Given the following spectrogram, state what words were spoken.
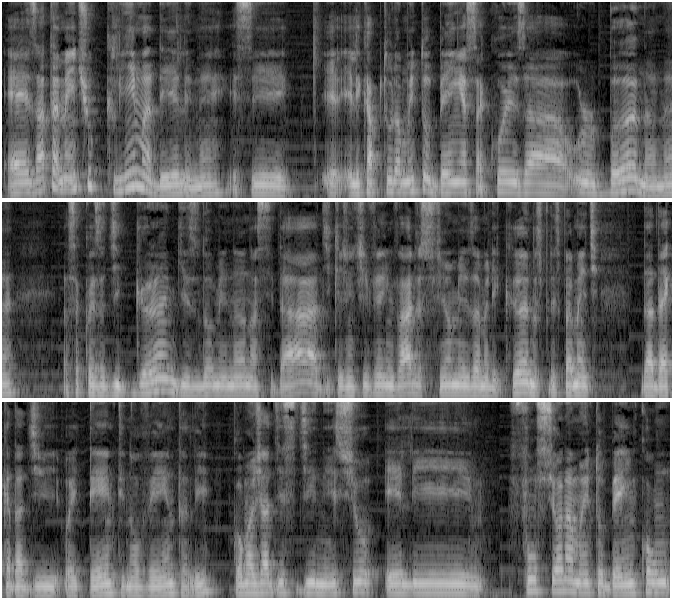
é exatamente o clima dele, né? Esse ele captura muito bem essa coisa urbana, né? Essa coisa de gangues dominando a cidade, que a gente vê em vários filmes americanos, principalmente da década de 80 e 90 ali. Como eu já disse de início, ele funciona muito bem com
